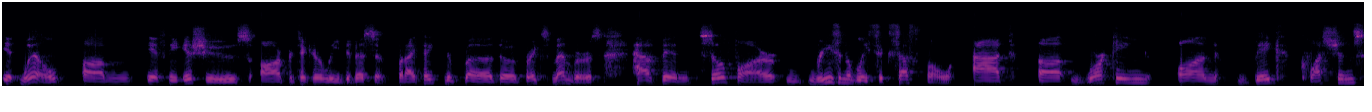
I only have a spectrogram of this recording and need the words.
it will um, if the issues are particularly divisive. But I think the uh, the BRICS members have been so far reasonably successful at uh, working on big questions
